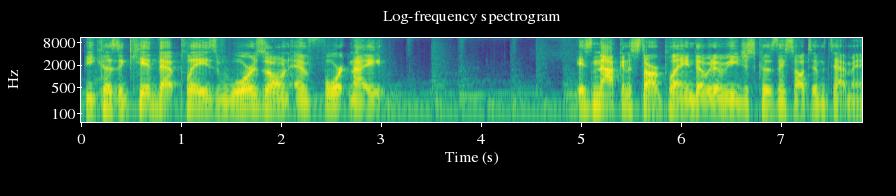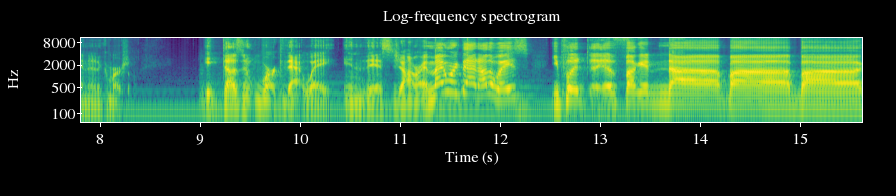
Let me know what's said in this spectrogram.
Because a kid that plays Warzone and Fortnite is not going to start playing WWE just because they saw Tim the Tatman in a commercial. It doesn't work that way in this genre. It might work that other ways. You put uh, fucking, uh, bah, bah,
